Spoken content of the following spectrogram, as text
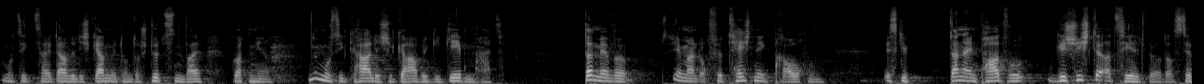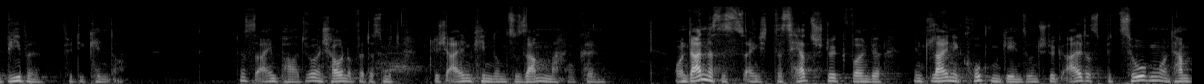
Musikzeit, da will ich gern mit unterstützen, weil Gott mir eine musikalische Gabe gegeben hat. Dann werden wir jemand auch für Technik brauchen, es gibt dann ein Part, wo Geschichte erzählt wird aus der Bibel für die Kinder. Das ist ein Part. Wir wollen schauen, ob wir das mit wirklich allen Kindern zusammen machen können. Und dann, das ist eigentlich das Herzstück, wollen wir in kleine Gruppen gehen, so ein Stück altersbezogen und haben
